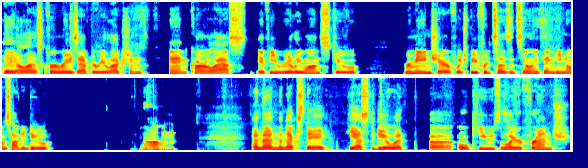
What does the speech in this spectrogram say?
hey, I'll ask for a raise after reelection. And Carl asks if he really wants to remain sheriff, which Buford says it's the only thing he knows how to do. Um, and then the next day, he has to deal with uh, OQ's lawyer French,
